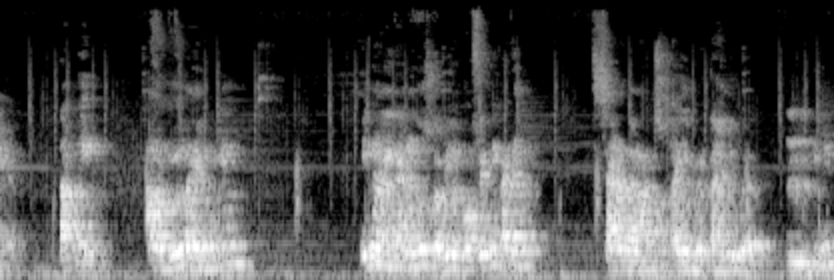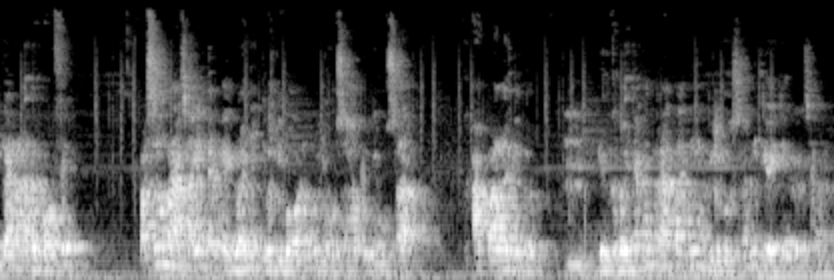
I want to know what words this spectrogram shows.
iya. tapi alhamdulillah ya mungkin ini yang kadang gue suka bilang covid ini kadang secara nggak langsung kayak berkah juga Hmm. ini karena ada covid pasti lo merasain kan kayak banyak tiba-tiba orang punya usaha punya usaha apalah gitu Hmm. dan kebanyakan ternyata dia yang bikin usaha nih cewek-cewek sekarang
